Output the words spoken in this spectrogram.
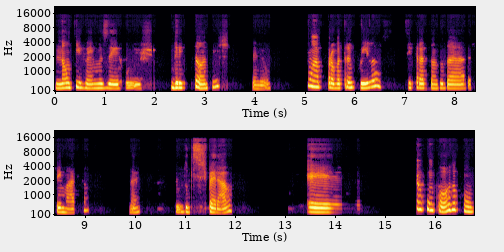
Não tivemos erros gritantes, entendeu? Uma prova tranquila, se tratando da, da temática, né? Do, do que se esperava. É, eu concordo com,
